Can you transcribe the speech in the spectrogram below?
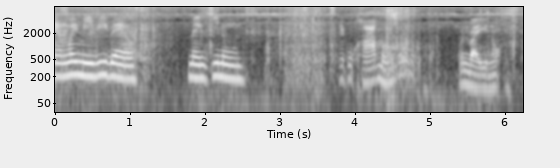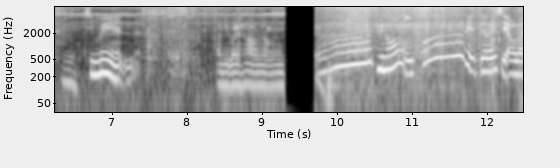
ยังไม่มีวี่แววแมงกีนูนให้กูค้ามมึงมันใบเนาะจิเม่นอันนี้ใบหาวยังอ้าวพี่น้องฟ้าเด็ดจะได้สิเอาอะไร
